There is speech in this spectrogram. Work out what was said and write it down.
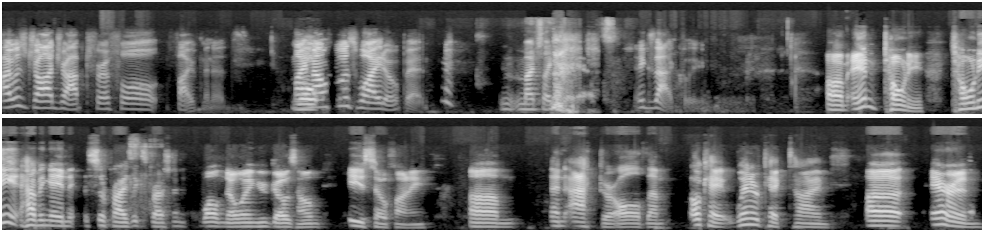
I was jaw dropped for a full five minutes. My Well- mouth was wide open. Much like JS. Exactly. Um, and Tony. Tony having a surprise expression while knowing who goes home is so funny. Um, an actor, all of them. Okay, winner pick time. Uh, Erin.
